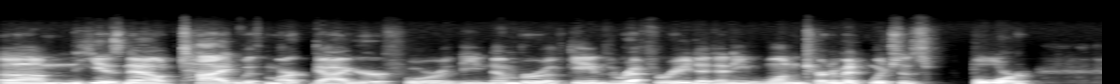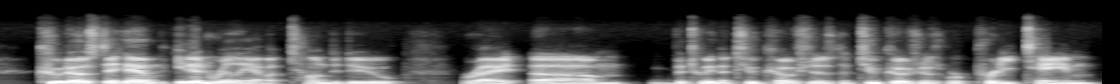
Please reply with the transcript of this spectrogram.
Um, he is now tied with Mark Geiger for the number of games refereed at any one tournament, which is four. Kudos to him. He didn't really have a ton to do, right? Um, between the two coaches, the two coaches were pretty tame.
